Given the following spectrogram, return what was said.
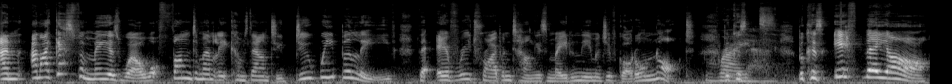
and and i guess for me as well what fundamentally it comes down to do we believe that every tribe and tongue is made in the image of god or not because Right. because because if they are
